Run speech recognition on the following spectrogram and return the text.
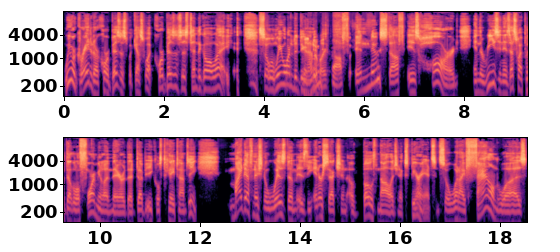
We were great at our core business, but guess what? Core businesses tend to go away. so when we wanted to do new stuff, and new stuff is hard. And the reason is that's why I put that little formula there that W equals K times E. My definition of wisdom is the intersection of both knowledge and experience. And so what I found was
